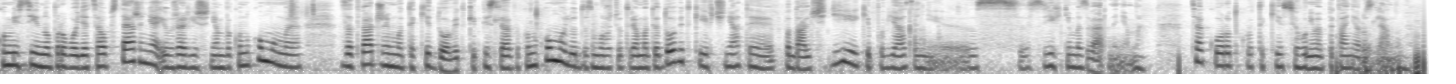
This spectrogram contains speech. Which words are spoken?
Комісійно проводяться обстеження, і вже рішенням виконкому ми затверджуємо такі довідки. Після виконкому люди зможуть отримати довідки і вчиняти подальші дії, які пов'язані з, їхніми зверненнями. Це коротко такі сьогодні ми питання розглянули.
